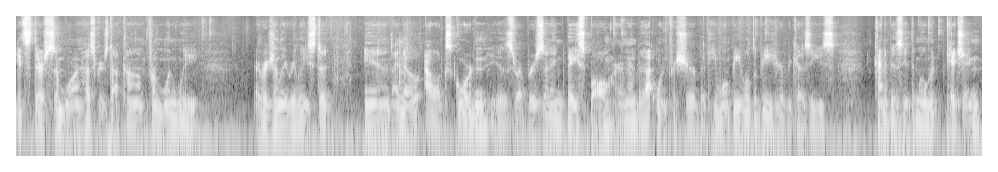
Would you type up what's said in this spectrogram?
it's there somewhere on Huskers.com from when we originally released it. And I know Alex Gordon is representing baseball. I remember that one for sure, but he won't be able to be here because he's kind of busy at the moment pitching.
